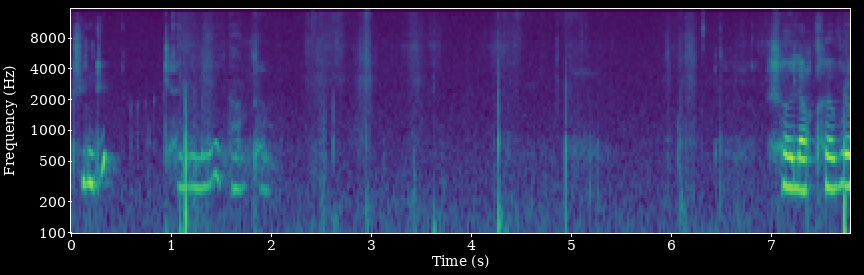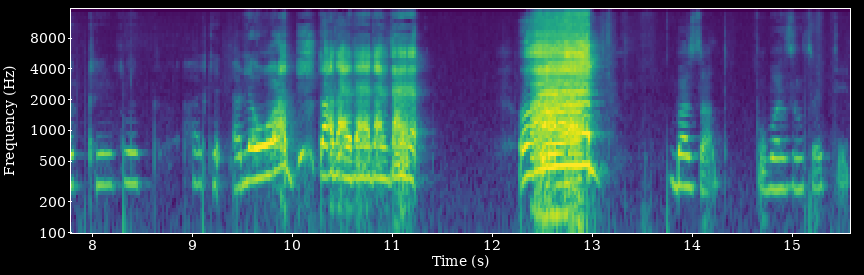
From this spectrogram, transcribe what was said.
Çünkü kendime inandım. Şöyle kıvrık kıvrık hareketlerle! Baz aldım. Bu bazın sesiydi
